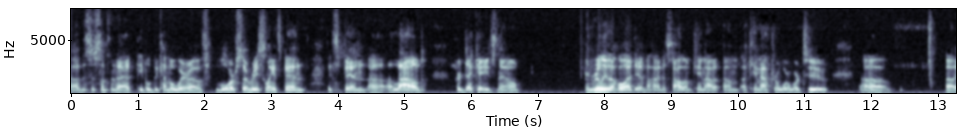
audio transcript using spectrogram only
uh, this is something that people become aware of more so recently it's been it's been uh, allowed for decades now and really the whole idea behind asylum came out um, came after World War II uh, uh,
